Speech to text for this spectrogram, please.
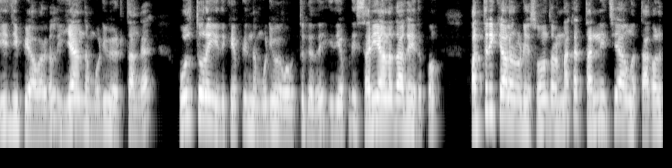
டிஜிபி அவர்கள் ஏன் அந்த முடிவு எடுத்தாங்க? உள்துறை இதுக்கு எப்படி இந்த முடிவை ஒத்துக்குது? இது எப்படி சரியானதாக இருக்கும்? பத்திரிக்கையாளருடைய சுதந்திரம்னாக்கா தன்னிச்சையாக அவங்க தகவலை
